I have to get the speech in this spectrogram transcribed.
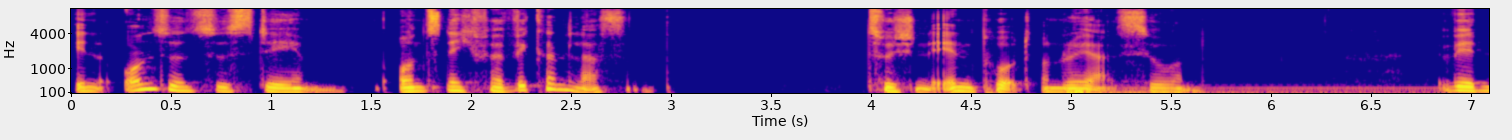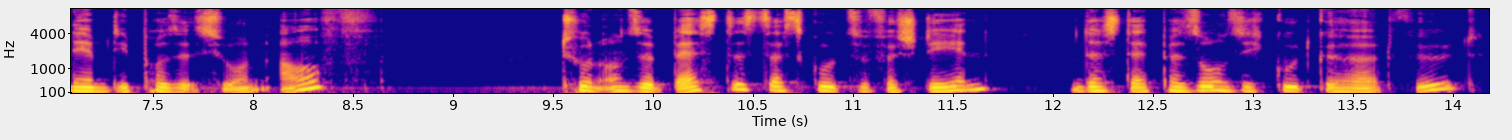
in unserem System uns nicht verwickeln lassen zwischen Input und Reaktion, wir nehmen die Position auf, tun unser Bestes, das gut zu verstehen und dass der Person sich gut gehört fühlt,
